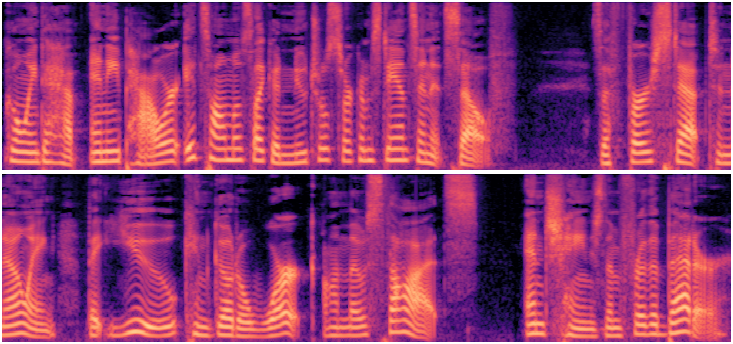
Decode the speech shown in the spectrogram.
going to have any power, it's almost like a neutral circumstance in itself. It's a first step to knowing that you can go to work on those thoughts and change them for the better.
